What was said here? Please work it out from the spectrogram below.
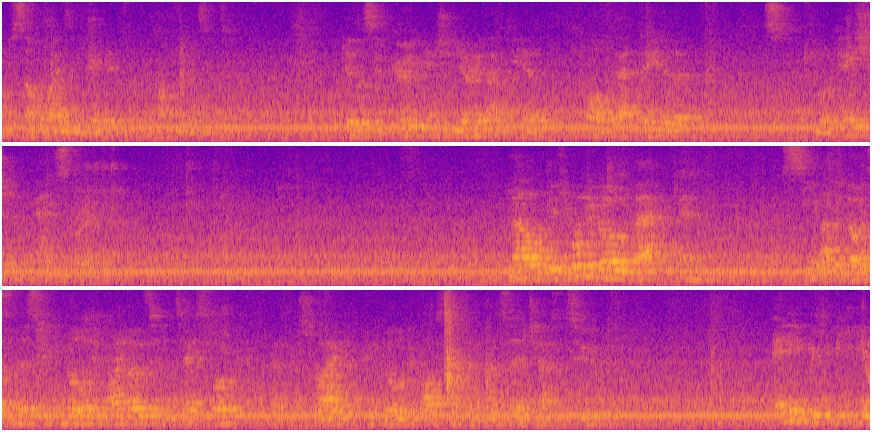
of summarizing data into a confidence interval. It gives us a good engineering idea of that data location and spread. Now, if you want to go back and see other notes in this, you can go look at my notes in the textbook that's prescribed. You can go look at Oxford and Munster in chapter 2. any Wikipedia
